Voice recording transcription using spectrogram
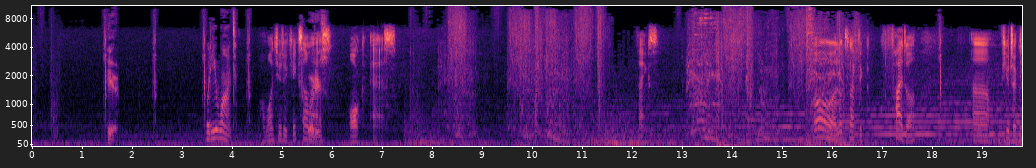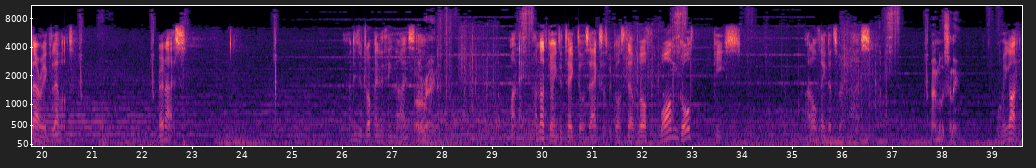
Here. What do you want? I want you to kick some Orders? ass. Orc ass. Thanks. Oh, it looks like the fighter, uh, future cleric leveled. Very nice. Did you drop anything nice? All right. Money. I'm not going to take those axes because they're worth one gold piece. I don't think that's very nice. I'm listening. Moving on.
